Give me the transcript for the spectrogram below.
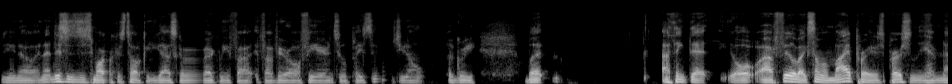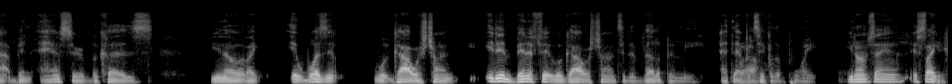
you know, and this is just Marcus talking. You guys correct me if I if I veer off here into a place that you don't agree. But I think that you know, I feel like some of my prayers personally have not been answered because, you know, like it wasn't what God was trying, it didn't benefit what God was trying to develop in me at that Wow. particular point. You know what I'm saying? It's like,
